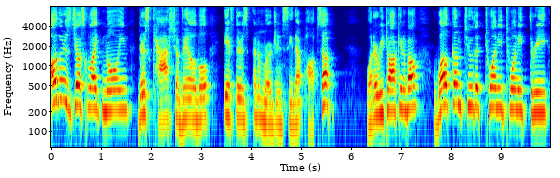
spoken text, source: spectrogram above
Others just like knowing there's cash available if there's an emergency that pops up. What are we talking about? Welcome to the 2023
